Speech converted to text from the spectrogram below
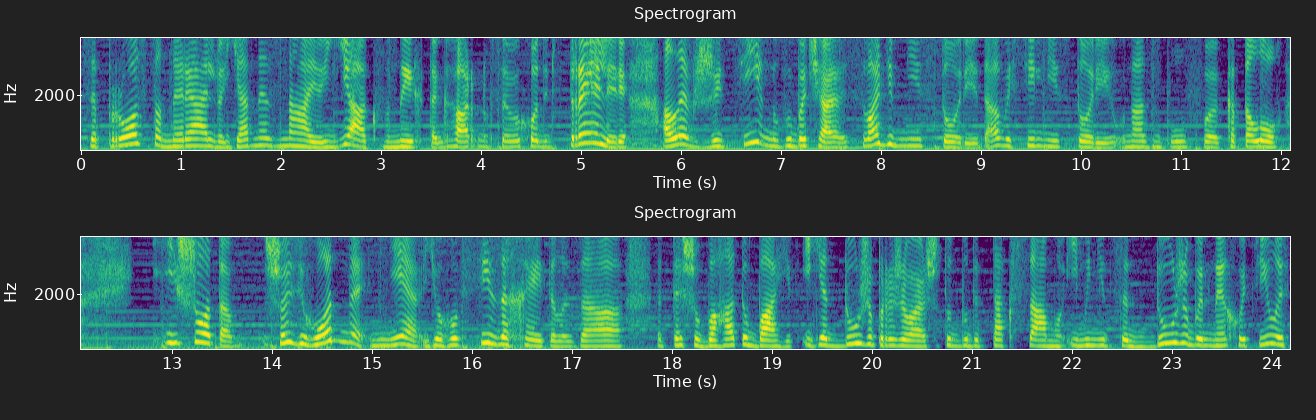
Це просто нереально. Я не знаю, як в них так гарно все виходить в трейлері, але в житті, ну вибачаю, свадібні історії, да, весільні історії. У нас був е, каталог. І що там? Щось годне? Ні, його всі захейтили за те, що багато багів. І я дуже переживаю, що тут буде так само. І мені це дуже би не хотілося,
